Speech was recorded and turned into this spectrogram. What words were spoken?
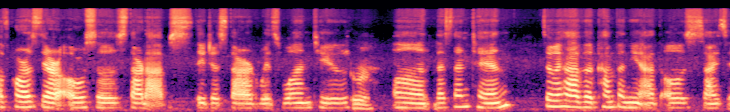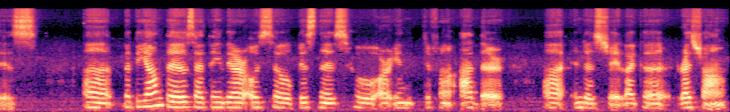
of course there are also startups they just start with one two sure. uh, less than 10 so we have a company at all sizes uh, but beyond this i think there are also business who are in different other uh, industry like a restaurant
